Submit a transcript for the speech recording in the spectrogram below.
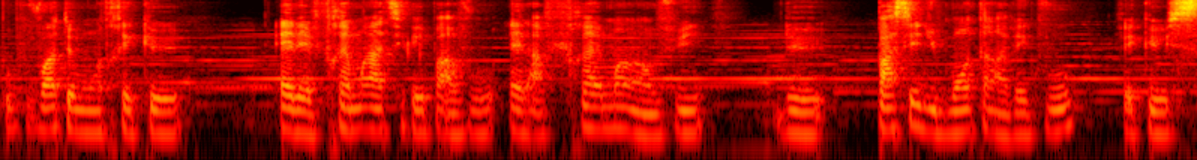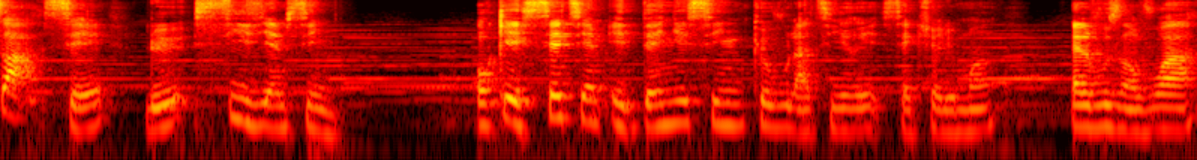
pour pouvoir te montrer que elle est vraiment attirée par vous. Elle a vraiment envie de passer du bon temps avec vous. Fait que ça, c'est le sixième signe. Ok, septième et dernier signe que vous l'attirez sexuellement, elle vous envoie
